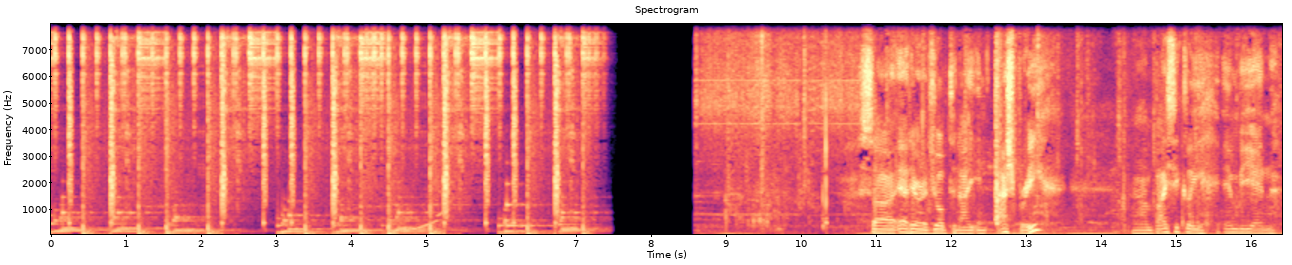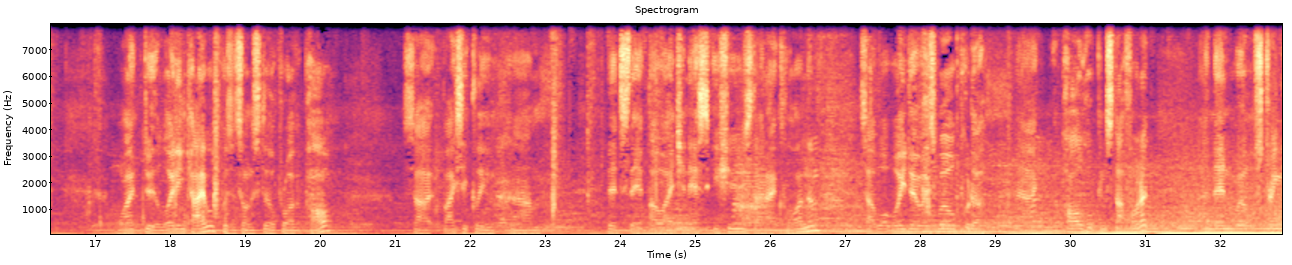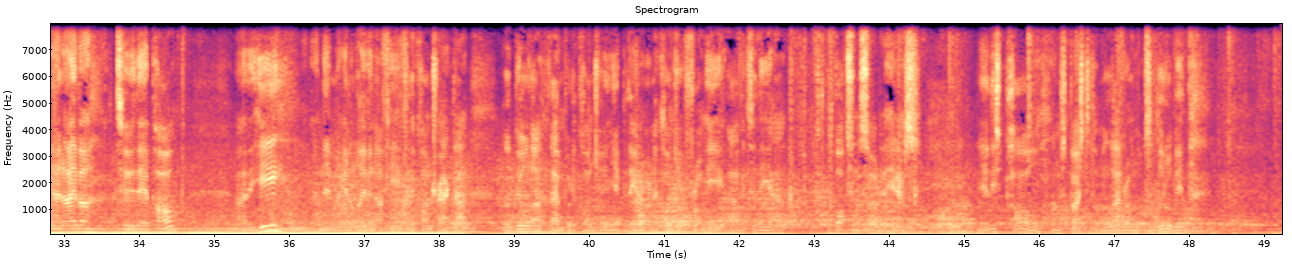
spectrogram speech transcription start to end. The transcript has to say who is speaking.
Speaker 1: So out here on a job today in Ashbury. Um, basically NBN won't do the lead-in cable because it's on a steel private pole. So basically um, it's their OH&S issues, they don't climb them. So what we do is we'll put a, uh, a pole hook and stuff on it. And then we'll string that over to their pole over here. And then we're going to leave enough here for the contractor the builder, they haven't put a conduit in yet, but they're going to run a conduit from here over to the, uh, the box on the side of the house. Now this pole, I'm supposed to put my ladder on, looks a little bit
